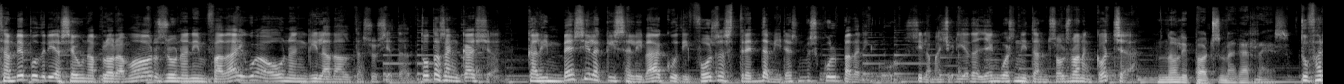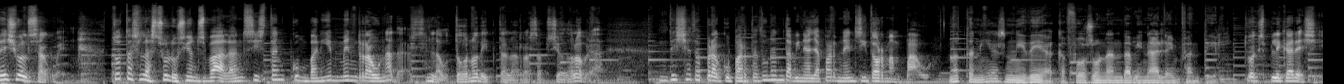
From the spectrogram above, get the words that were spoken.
També podria ser una ploramorts, una nimfa d'aigua o una anguila d'alta societat. Totes encaixen. Que l'imbècil a qui se li va acudir fos estret de mires no és culpa de ningú, si la majoria de llengües ni tan sols van en cotxe. No li pots negar res. T'ofereixo el següent. Totes les solucions valen si estan convenientment raonades. L'autor no dicta la recepció de l'obra. Deixa de preocupar-te d'una endevinalla per nens i dorm en pau. No tenies ni idea que fos una endevinalla infantil. T'ho explicaré així.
